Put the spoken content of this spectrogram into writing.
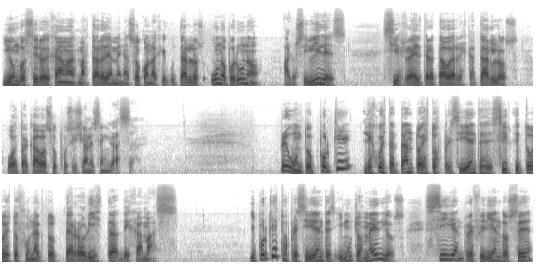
y un vocero de Hamas más tarde amenazó con ejecutarlos uno por uno a los civiles si Israel trataba de rescatarlos o atacaba sus posiciones en Gaza. Pregunto, ¿por qué les cuesta tanto a estos presidentes decir que todo esto fue un acto terrorista de Hamas? ¿Y por qué estos presidentes y muchos medios siguen refiriéndose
